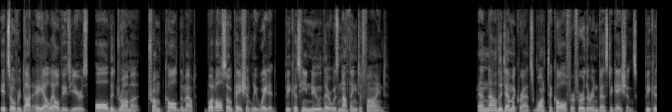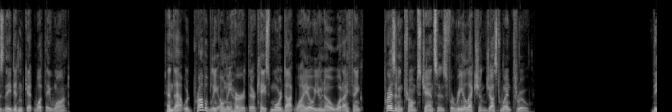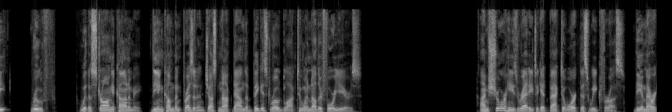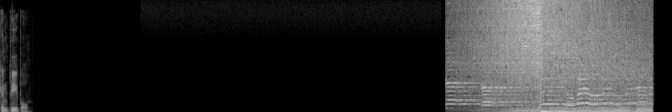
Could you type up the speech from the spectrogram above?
It's over. All these years, all the drama, Trump called them out, but also patiently waited because he knew there was nothing to find. And now the Democrats want to call for further investigations because they didn't get what they want. And that would probably only hurt their case more. Yo, you know what I think? President Trump's chances for re-election just went through the roof. With a strong economy, the incumbent president just knocked down the biggest roadblock to another four years. I'm sure he's ready to get back to work this week for us, the American people.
